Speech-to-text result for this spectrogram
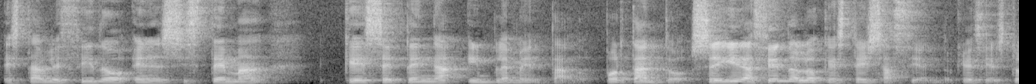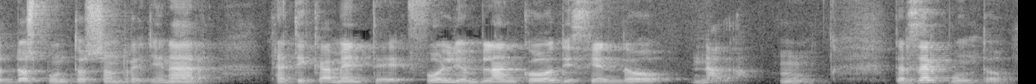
establecido en el sistema que se tenga implementado. Por tanto, seguir haciendo lo que estéis haciendo. Quiero decir, estos dos puntos son rellenar prácticamente folio en blanco diciendo nada. Tercer punto.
